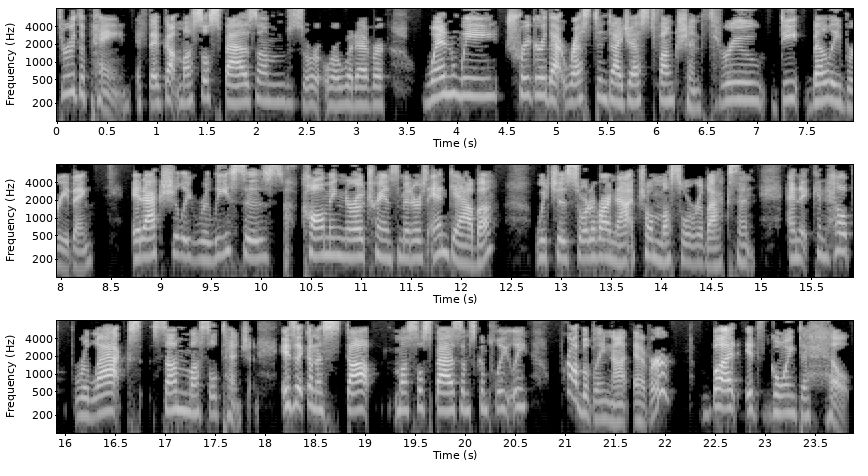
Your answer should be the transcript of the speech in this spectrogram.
through the pain. If they've got muscle spasms or, or whatever when we trigger that rest and digest function through deep belly breathing it actually releases calming neurotransmitters and GABA, which is sort of our natural muscle relaxant, and it can help relax some muscle tension. Is it going to stop muscle spasms completely? Probably not ever, but it's going to help.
